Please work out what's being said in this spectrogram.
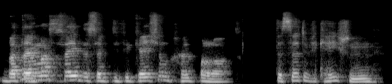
But yeah. I must say the certification helped a lot. The certification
